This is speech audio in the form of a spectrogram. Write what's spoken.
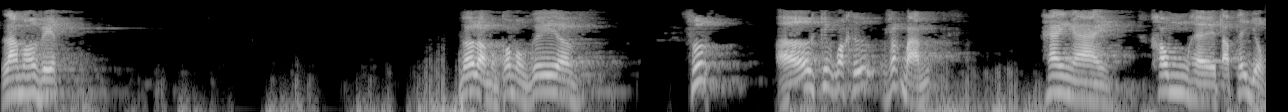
Làm mọi việc. Đó là một, có một cái ờ, phước ở kiếp quá khứ rất mạnh. Hai ngày không hề tập thể dục.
